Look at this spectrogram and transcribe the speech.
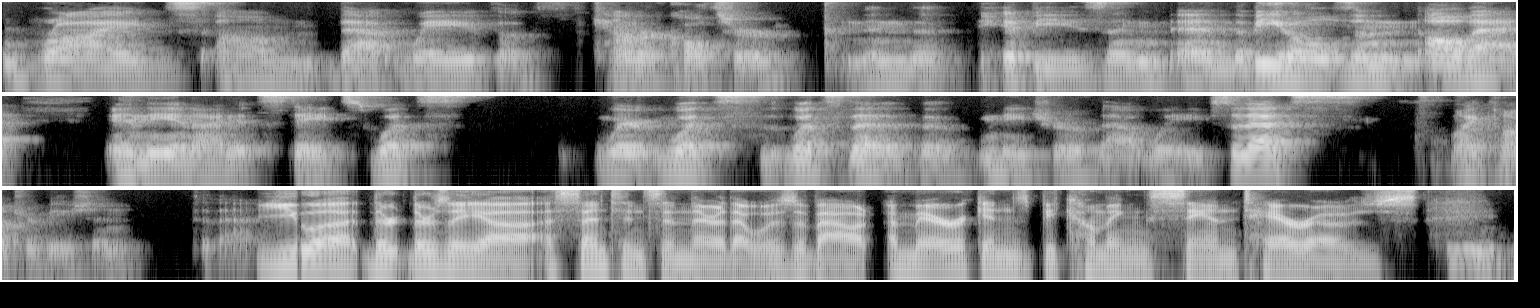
rides um, that wave of counterculture and the hippies and and the Beatles and all that in the United States. What's where what's what's the the nature of that wave? So that's my contribution to that. You uh there there's a uh, a sentence in there that was about Americans becoming Santeros. Mm-hmm.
